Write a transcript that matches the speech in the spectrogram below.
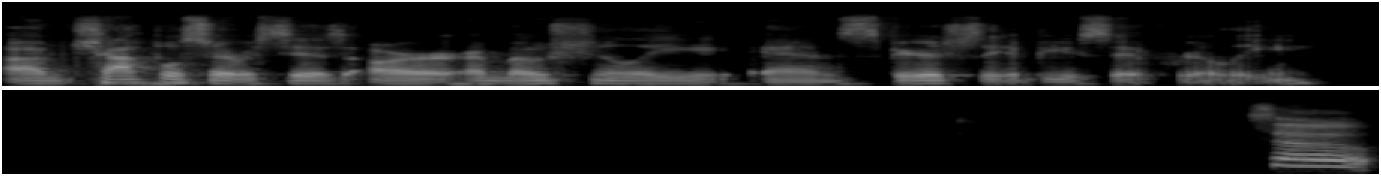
um, chapel services are emotionally and spiritually abusive really. So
